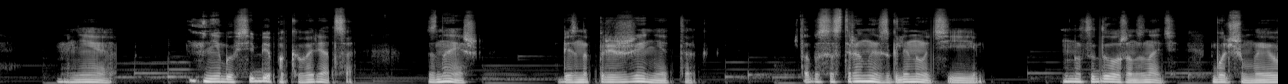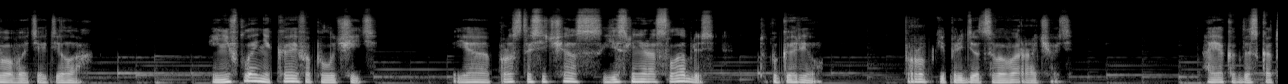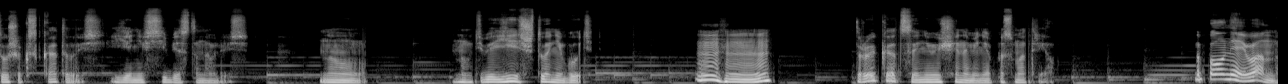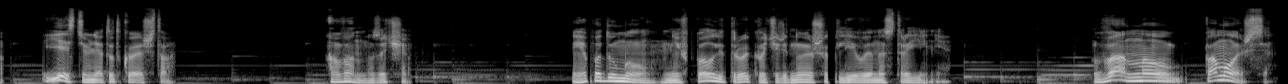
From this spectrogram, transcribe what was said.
Мне... Мне бы в себе поковыряться. Знаешь, без напряжения так. Чтобы со стороны взглянуть и... Ну, ты должен знать больше моего в этих делах. И не в плане кайфа получить. Я просто сейчас, если не расслаблюсь, то погорю. Пробки придется выворачивать. А я когда с катушек скатываюсь, я не в себе становлюсь. Ну, ну у тебя есть что-нибудь? Угу. Тройка оценивающе на меня посмотрел. Наполняй ванну. Есть у меня тут кое-что. А ванну зачем? Я подумал, не впал ли Тройка в очередное шутливое настроение. ванну помоешься,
